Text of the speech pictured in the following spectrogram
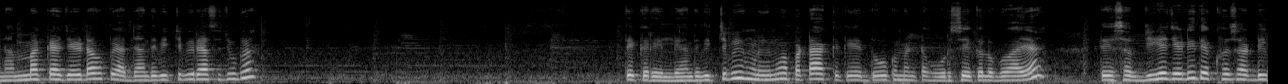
ਨਮਕ ਹੈ ਜਿਹੜਾ, ਉਹ ਪਿਆਜ਼ਾਂ ਦੇ ਵਿੱਚ ਵੀ ਰਸ ਜੂਗਾ। ਤੇ ਕਰੇਲਿਆਂ ਦੇ ਵਿੱਚ ਵੀ, ਹੁਣ ਇਹਨੂੰ ਆਪਾਂ ਢੱਕ ਕੇ 2 ਮਿੰਟ ਹੋਰ ਸੇਕ ਲਗਵਾਇਆ। ਤੇ ਸਬਜ਼ੀ ਹੈ ਜਿਹੜੀ, ਦੇਖੋ ਸਾਡੀ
